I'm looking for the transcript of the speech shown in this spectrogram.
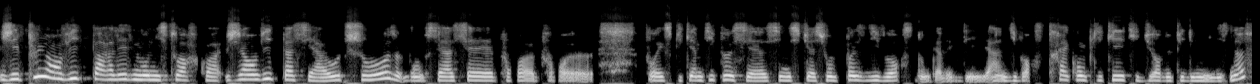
j'ai plus envie de parler de mon histoire, quoi. J'ai envie de passer à autre chose. Bon, c'est assez pour pour pour expliquer un petit peu. C'est une situation post-divorce, donc avec des, un divorce très compliqué qui dure depuis 2019.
